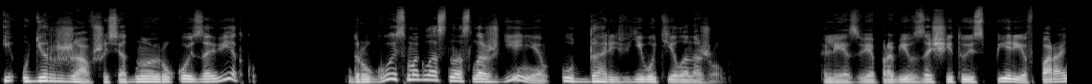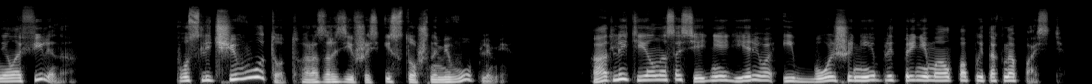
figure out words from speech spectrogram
и, удержавшись одной рукой за ветку, другой смогла с наслаждением ударить в его тело ножом. Лезвие, пробив защиту из перьев, поранило Филина. После чего тот, разразившись истошными воплями, отлетел на соседнее дерево и больше не предпринимал попыток напасть.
